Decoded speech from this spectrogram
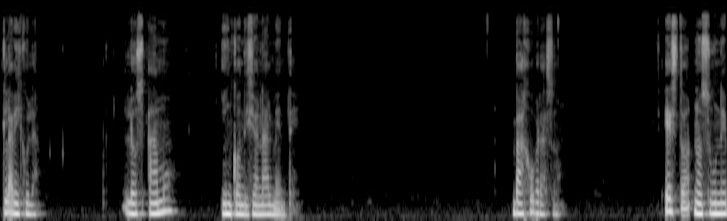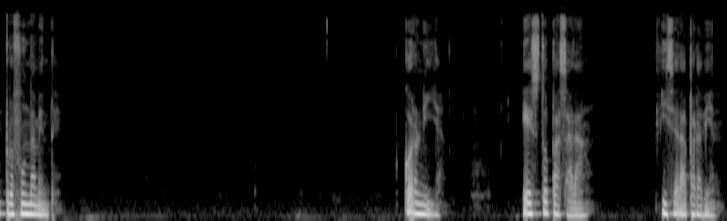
Clavícula. Los amo incondicionalmente. Bajo brazo. Esto nos une profundamente. Coronilla. Esto pasará y será para bien.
